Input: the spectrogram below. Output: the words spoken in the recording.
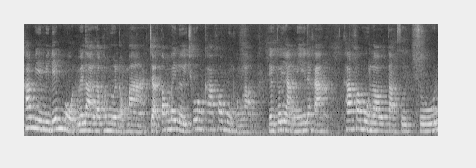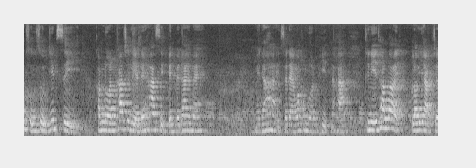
ค่ามีนมีเดียนโหมดเวลาเราคำนวณออกมา จะต้องไม่เลยช่วงค่าข้อมูลของเรา อย่างตัวอย่างนี้นะคะ ค่าข้อมูลเราต่ำสุดศูนย์สูงสุด 24 คำนวณค่าเฉลี่ยได้ 50 เป็นไปได้ไหม ไม่ได้แสดงว่าคำนวณผิดนะคะ ทีนี้ถ้าเราเราอยากจะ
